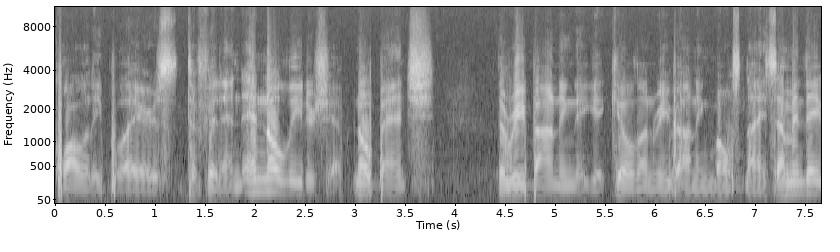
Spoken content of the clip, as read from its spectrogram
quality players to fit in, and no leadership, no bench. The rebounding, they get killed on rebounding most nights. I mean, they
